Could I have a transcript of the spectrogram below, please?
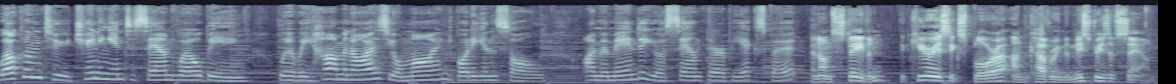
Welcome to Tuning Into Sound Wellbeing, where we harmonise your mind, body, and soul. I'm Amanda, your sound therapy expert. And I'm Stephen, the curious explorer uncovering the mysteries of sound.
